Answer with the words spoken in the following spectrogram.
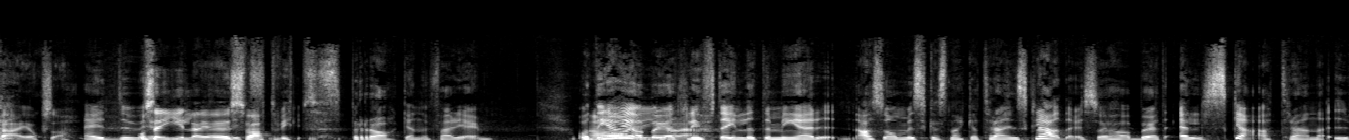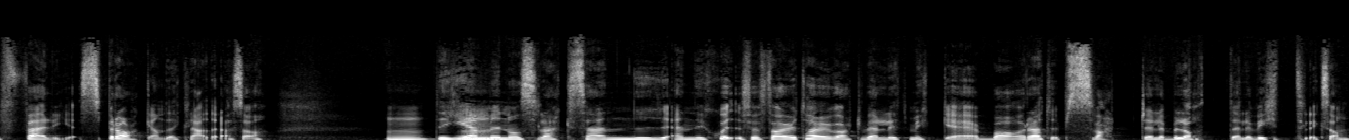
färg också. Nej, Och sen gillar jag ju svartvitt. Sprakande färger. Och det Ja, har jag jag börjat det. lyfta in lite mer, alltså om vi ska snacka träningskläder så jag har börjat älska att träna i färgsprakande kläder alltså. Mm. Det ger mig någon slags här, ny energi. För förut har det varit väldigt mycket bara typ svart eller blått eller vitt liksom.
